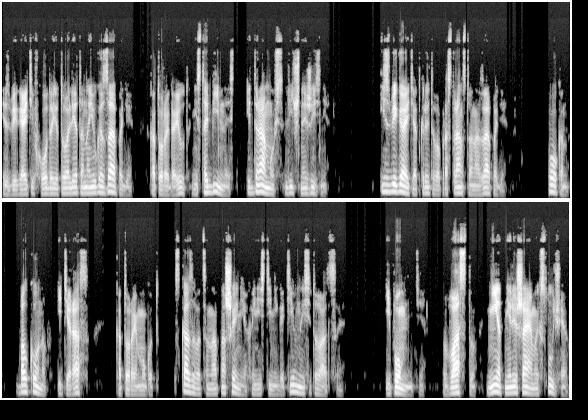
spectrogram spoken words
Избегайте входа и туалета на юго-западе, которые дают нестабильность и драму в личной жизни. Избегайте открытого пространства на западе, окон, балконов и террас, которые могут сказываться на отношениях и нести негативные ситуации. И помните, в Васту нет нерешаемых случаев.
